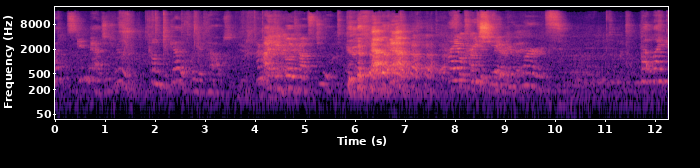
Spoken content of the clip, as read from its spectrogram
That skin patch has really come together for you, Tops. I might need Botox too. I appreciate your good. words. Like,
